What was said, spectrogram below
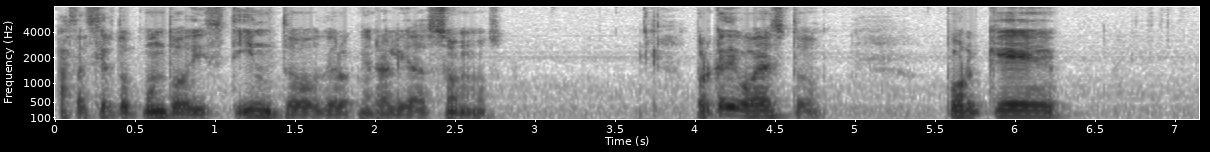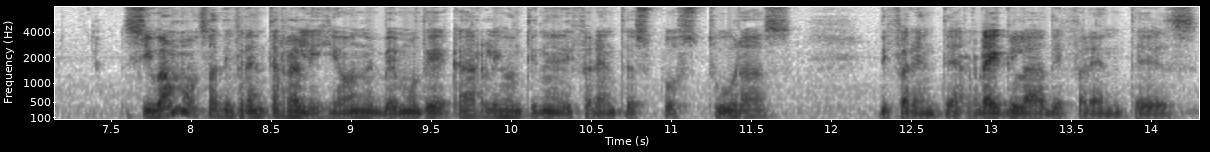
hasta cierto punto distinto de lo que en realidad somos. ¿Por qué digo esto? Porque si vamos a diferentes religiones, vemos que cada religión tiene diferentes posturas, diferentes reglas, diferentes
